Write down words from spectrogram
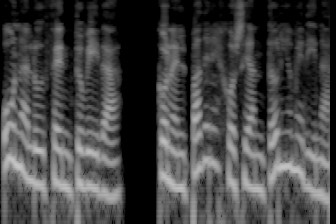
Una luz en tu vida con el Padre José Antonio Medina.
